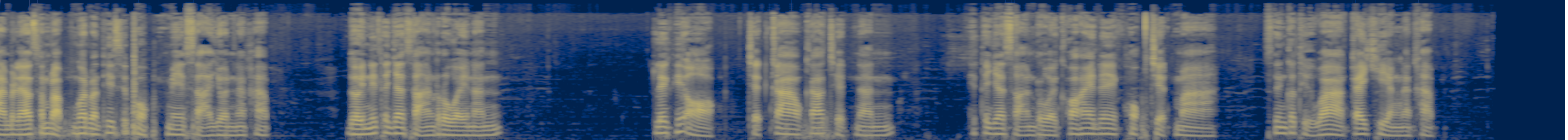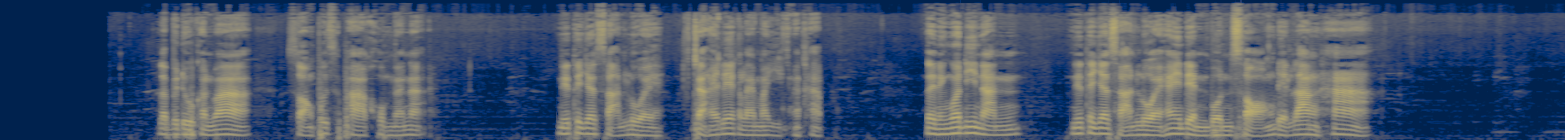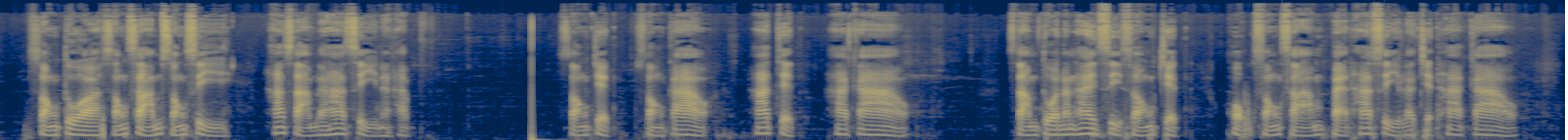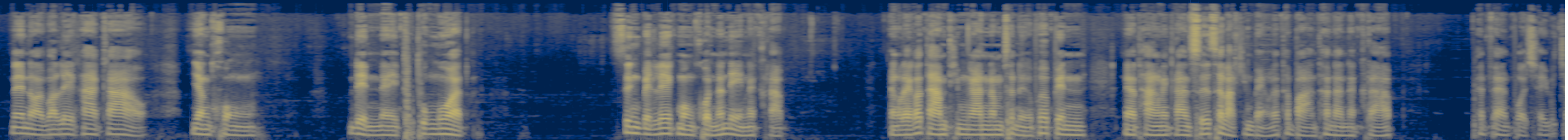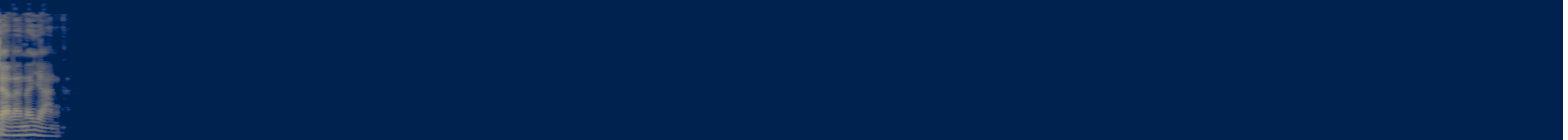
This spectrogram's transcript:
ผ่านไปแล้วสำหรับงวดวันที่ 16 เมษายนนะครับ โดยนิตยสารรวยนั้น เลขที่ออก 7997 นั้น นิตยสารรวยก็ให้เลข 67 มา ซึ่งก็ถือว่าใกล้เคียงนะครับ เราไปดูกันว่า 2 พฤษภาคมนั้นน่ะ นิตยสารรวยจะให้เลขอะไรมาอีกนะครับโดยในงวดนี้นั้น นิตยสารรวยให้เด่นบน 2 เด่นล่าง 5 2 ตัว 2 3 2 4 5 3 และ 5 4 นะครับ 2 7 2 9 5 7 5 9 3 ตัวนั้นให้ 4 2 7 6 2 3 8 5 4 และ 7 5 9 แน่นอนว่าเลข 59 ยังคงเด่นในทุกๆงวด ซึ่งเป็นเลขมงคลนั่นเองนะครับ อย่างไรก็ตามทีมงานนำเสนอเพื่อเป็นแนวทางในการซื้อสลากกินแบ่งรัฐบาลเท่านั้นนะครับ แฟนๆโปรดใช้วิจารณญาณ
